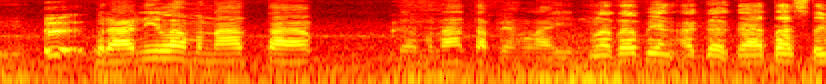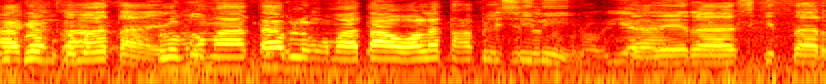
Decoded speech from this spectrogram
Beranilah menatap dan menatap yang lain. Menatap yang agak ke atas tapi Agak belum ke mata ya? belum ke mata belum ke mata awalnya tapi di sini bro iya. daerah sekitar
